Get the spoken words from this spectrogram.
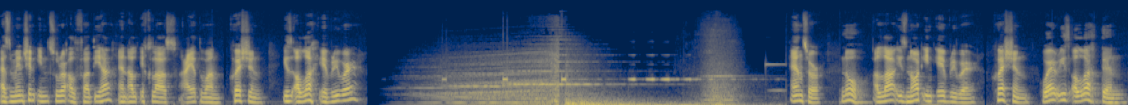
as mentioned in Surah Al-Fatiha and Al-Ikhlas, Ayat 1. Question Is Allah everywhere? Answer No, Allah is not in everywhere. Question Where is Allah then?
